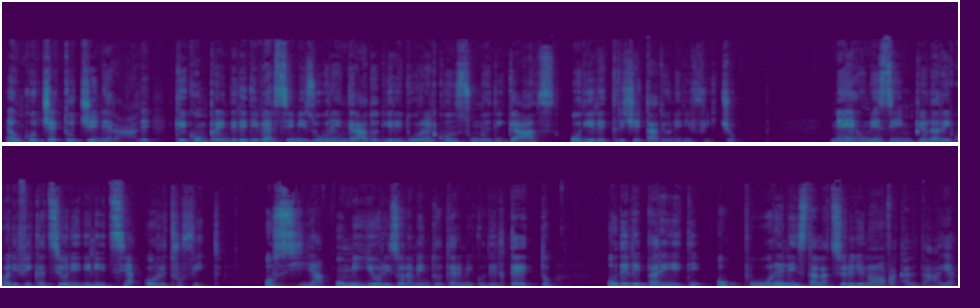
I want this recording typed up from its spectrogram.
È un concetto generale che comprende le diverse misure in grado di ridurre il consumo di gas o di elettricità di un edificio. Ne è un esempio la riqualificazione edilizia o retrofit, ossia un migliore isolamento termico del tetto, o delle pareti oppure l'installazione di una nuova caldaia.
